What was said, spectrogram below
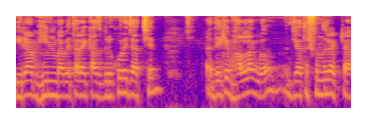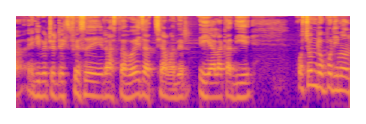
বিরামহীনভাবে তারা এই কাজগুলো করে যাচ্ছেন। দেখে ভালো লাগল যে এত সুন্দর একটা এলিভেটেড এক্সপ্রেসওয়ে রাস্তা হয়ে যাচ্ছে আমাদের এই এলাকা দিয়ে। প্রচণ্ড পরিমাণ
